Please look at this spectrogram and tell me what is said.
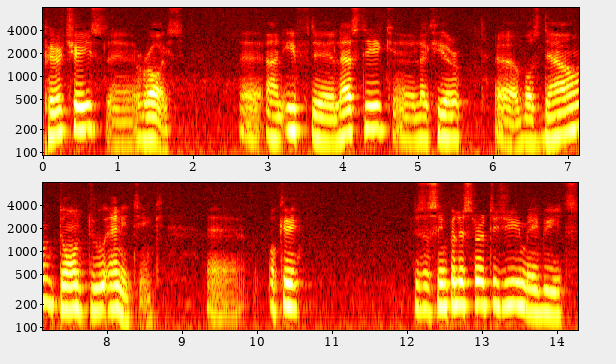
purchase rise. Uh, and if the last tick uh, like here uh, was down don't do anything. Okay. This is a simple strategy. Maybe it's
